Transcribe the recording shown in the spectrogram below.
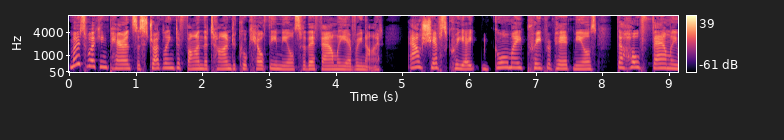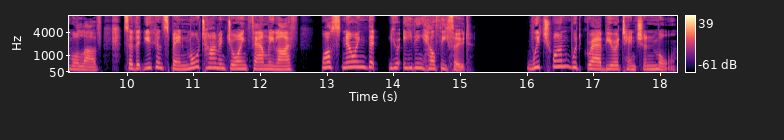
most working parents are struggling to find the time to cook healthy meals for their family every night. Our chefs create gourmet pre prepared meals the whole family will love so that you can spend more time enjoying family life whilst knowing that you're eating healthy food. Which one would grab your attention more?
